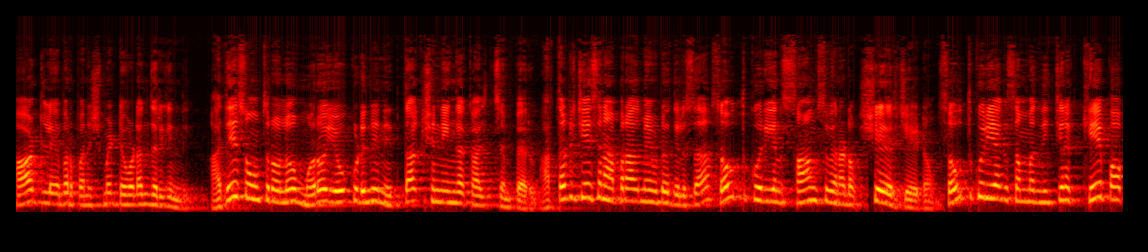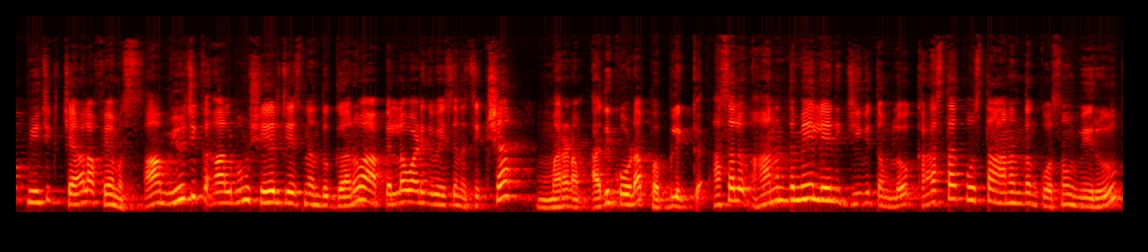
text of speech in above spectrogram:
హార్డ్ లేబర్ పనిష్మెంట్ ఇవ్వడం జరిగింది. అదే సంవత్సరంలో మరో యువకుడిని నిర్దాక్షిణ్యంగా కాల్చి చంపారు. అతడు చేసిన అపరాధం ఏమిటో తెలుసా? సౌత్ కొరియన్ సాంగ్స్ వినడం షేర్ చేయడం. సౌత్ కొరియాకి సంబంధించిన కే పాప్ మ్యూజిక్ చాలా ఫేమస్. ఆ మ్యూజిక్ ఆల్బమ్ షేర్ చేసినందుకు గాను ఆ పిల్లవాడికి వేసిన శిక్ష మరణం. అది కూడా పబ్లిక్ అసలు ఆనందమే లేని జీవితంలో కాస్తా కూస్తా ఆనందం కోసం వీరు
